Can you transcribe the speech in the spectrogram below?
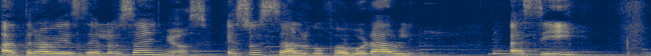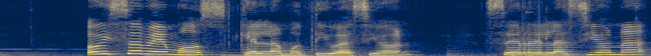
a través de los años. Eso es algo favorable. Así, hoy sabemos que la motivación se relaciona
